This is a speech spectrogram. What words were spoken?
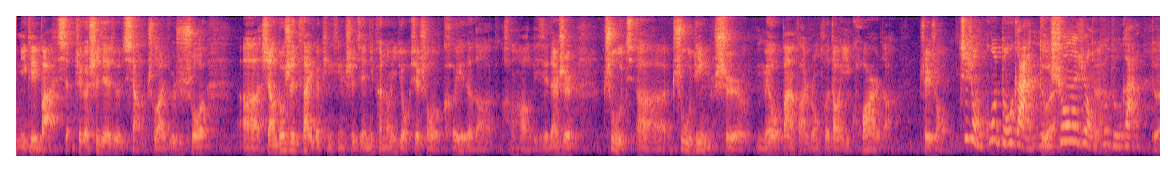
你可以把想这个世界就想出来，就是说。呃，实际上都是在一个平行世界，你可能有些时候可以得到很好的理解，但是注呃注定是没有办法融合到一块儿的。这种这种孤独感，你说的这种孤独感，对。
